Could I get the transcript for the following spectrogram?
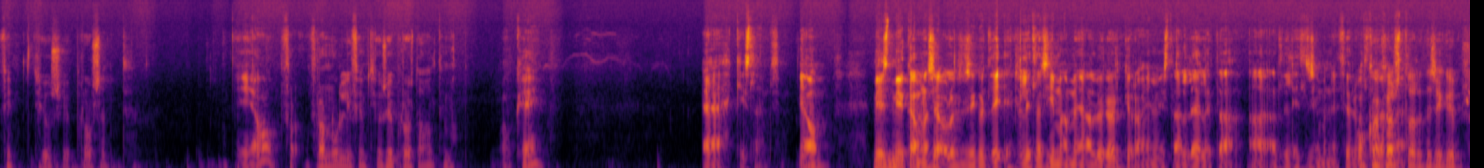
57% já, frá, frá 0 í 57% á hálftíma. Ok ekki slæmt. Já, mér finnst mjög gaman að sjá einhvern litla síma með alveg örgjura ég finnst það leðilegt að að allir litli símanni þurfa og hvað að kostar þessi gripur?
